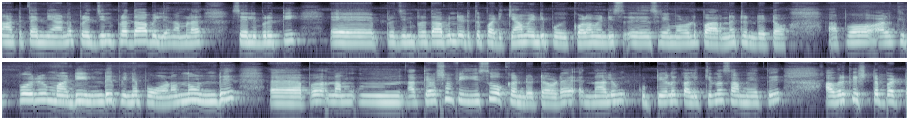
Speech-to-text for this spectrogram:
നാട്ടിൽ തന്നെയാണ് പ്രജിൻ പ്രതാപില്ലേ നമ്മളെ സെലിബ്രിറ്റി പ്രജിൻ പ്രതാപിന്റെ അടുത്ത് പഠിക്കാൻ വേണ്ടി പോയിക്കോളാൻ വേണ്ടി ശ്രീമോളോട് പറഞ്ഞിട്ടുണ്ട് കേട്ടോ അപ്പോൾ ആൾക്കിപ്പോൾ ഒരു മടിയുണ്ട്. പിന്നെ പോകണമെന്നുണ്ട് അപ്പോൾ നം അത്യാവശ്യം ഫീസും ഒക്കെ ഉണ്ട് കേട്ടോ അവിടെ. എന്നാലും കുട്ടികൾ കളിക്കുന്ന സമയത്ത് അവർക്ക് ഇഷ്ടപ്പെട്ട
